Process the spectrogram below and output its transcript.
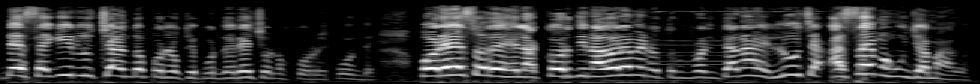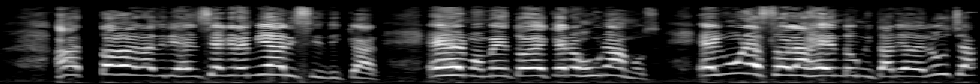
de seguir luchando por lo que por derecho nos corresponde. Por eso desde la Coordinadora Metropolitana de Lucha hacemos un llamado a toda la dirigencia gremial y sindical. Es el momento de que nos unamos en una sola agenda unitaria de lucha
